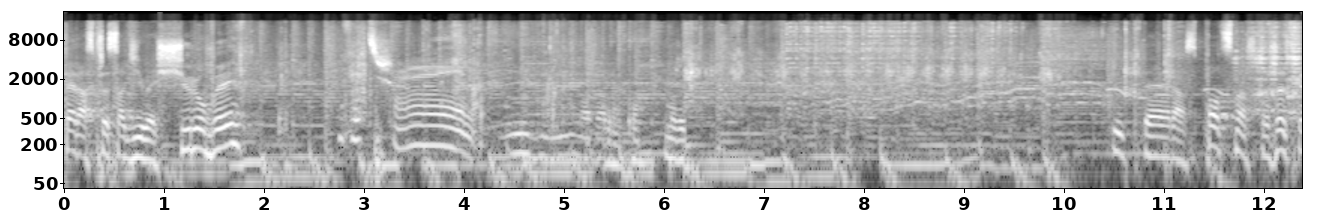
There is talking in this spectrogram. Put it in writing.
Teraz przesadziłeś. Śruby. Wytrzyma. No dobra, to może... I teraz podsmaż troszeczkę.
